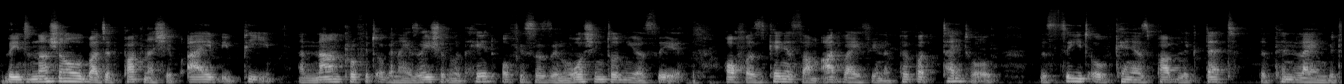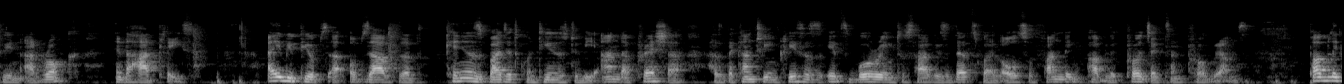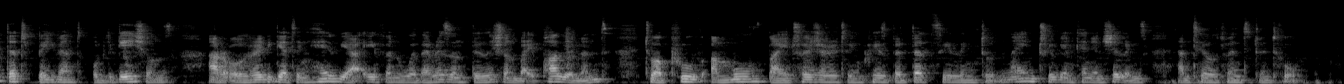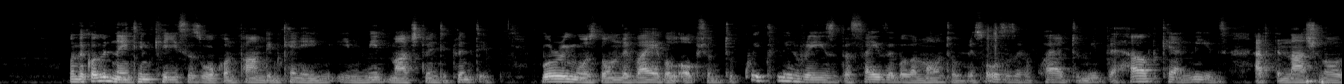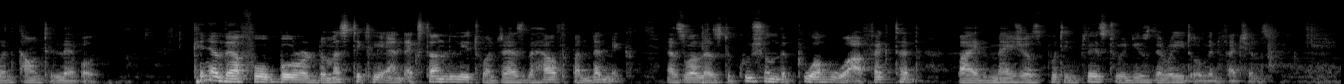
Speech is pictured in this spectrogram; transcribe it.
The International Budget Partnership IBP, a non-profit organization with head offices in Washington, USA, offers Kenya some advice in a paper titled The State of Kenya's Public Debt the thin line between a rock and a hard place. IBP observed that Kenya's budget continues to be under pressure as the country increases its borrowing to service debts while also funding public projects and programs. Public debt payment obligations are already getting heavier even with a recent decision by Parliament to approve a move by Treasury to increase the debt ceiling to 9 trillion Kenyan shillings until 2024. When the COVID 19 cases were confirmed in Kenya in, in mid March 2020, borrowing was the only viable option to quickly raise the sizable amount of resources required to meet the healthcare needs at the national and county level. Kenya therefore borrowed domestically and externally to address the health pandemic, as well as to cushion the poor who were affected by the measures put in place to reduce the rate of infections.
